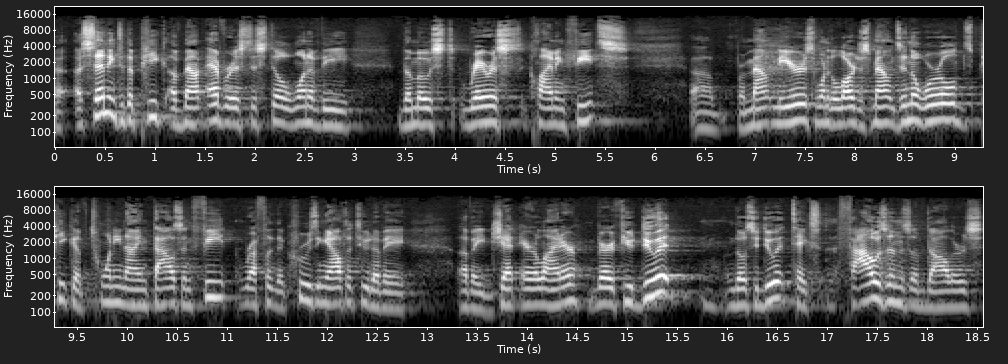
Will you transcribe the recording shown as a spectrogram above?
Uh, ascending to the peak of Mount Everest is still one of the, the most rarest climbing feats. Uh, for mountaineers, one of the largest mountains in the world, peak of 29,000 feet, roughly the cruising altitude of a, of a jet airliner. Very few do it. And those who do it takes thousands of dollars,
